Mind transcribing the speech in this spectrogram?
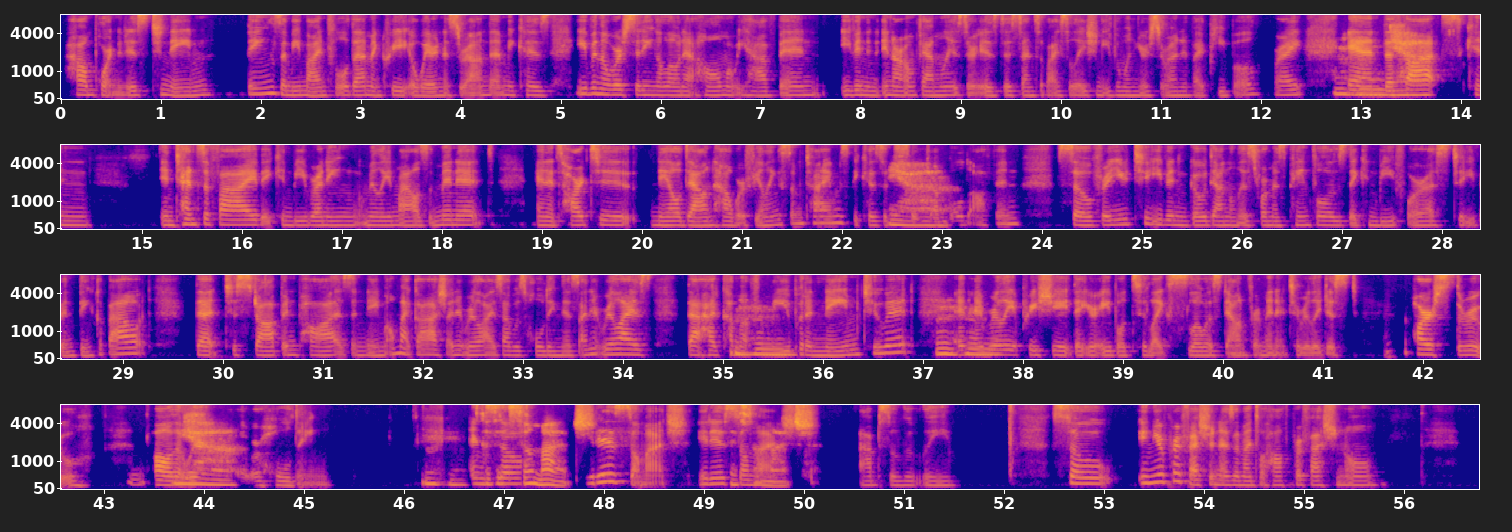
how important it is to name things and be mindful of them and create awareness around them because even though we're sitting alone at home or we have been even in, in our own families there is this sense of isolation even when you're surrounded by people right mm-hmm, and the yeah. thoughts can intensify they can be running a million miles a minute and it's hard to nail down how we're feeling sometimes because it's yeah. so jumbled often so for you to even go down a list form as painful as they can be for us to even think about that to stop and pause and name, oh my gosh, I didn't realize I was holding this. I didn't realize that had come mm-hmm. up for me. You mm-hmm. put a name to it. Mm-hmm. And I mm-hmm. really appreciate that you're able to like slow us down for a minute to really just parse through all that, yeah. we're, that we're holding. Mm-hmm. And so, it's so much. It is so much. It is so, so much. much. Absolutely. So, in your profession as a mental health professional,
